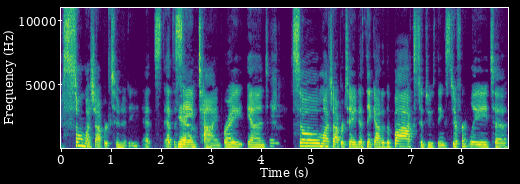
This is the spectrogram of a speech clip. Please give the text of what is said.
so much opportunity at at the yeah. same time, right? And so much opportunity to think out of the box, to do things differently, to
